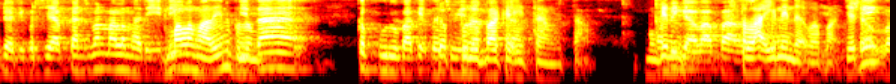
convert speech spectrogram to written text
sudah dipersiapkan, cuman malam hari ini. Malam hari ini belum. Kita keburu pakai baju Keburu hitam. pakai hitam hitam. Mungkin Tapi nggak apa-apa. setelah ini enggak apa-apa. Insya Jadi.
